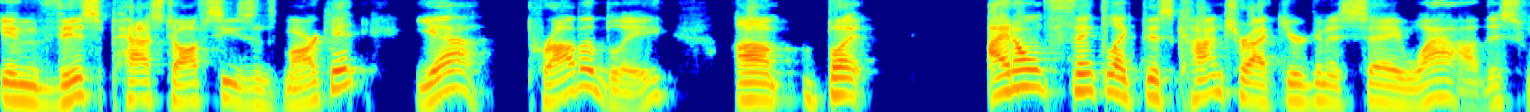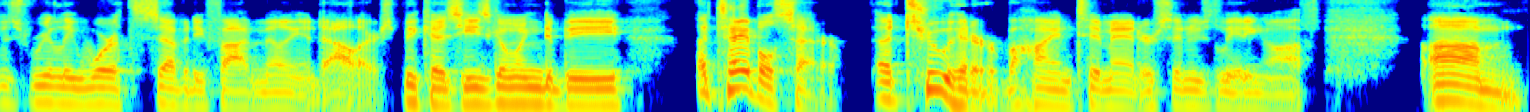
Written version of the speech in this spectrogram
in this past offseason's market? Yeah, probably. Um, but I don't think like this contract, you're going to say, wow, this was really worth $75 million because he's going to be a table setter, a two hitter behind Tim Anderson, who's leading off. Um,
